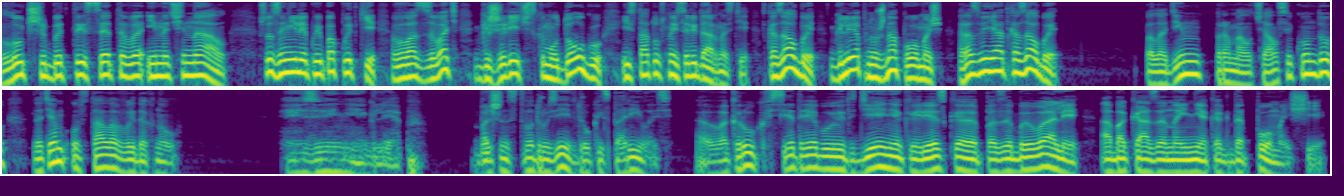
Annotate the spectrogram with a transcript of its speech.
«Лучше бы ты с этого и начинал. Что за нелепые попытки воззвать к жреческому долгу и статусной солидарности? Сказал бы, Глеб, нужна помощь. Разве я отказал бы?» Паладин промолчал секунду, затем устало выдохнул. «Извини, Глеб. Большинство друзей вдруг испарилось. Вокруг все требуют денег и резко позабывали об оказанной некогда помощи.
